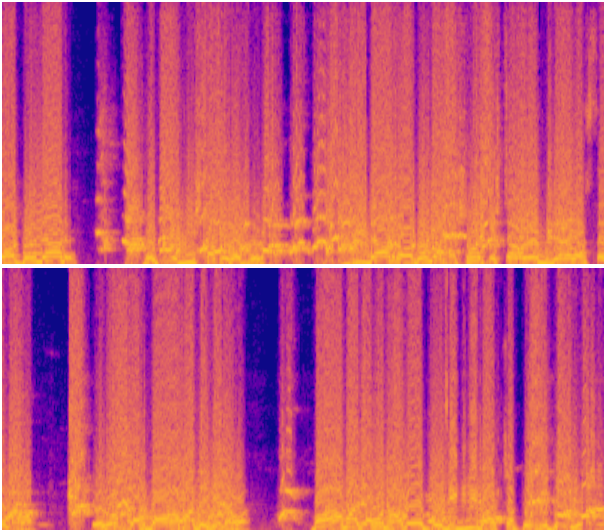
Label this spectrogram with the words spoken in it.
রড হুইলার হচ্ছে বিশ্বাসের ওপর বিডার, রড হুইলার সবসময় চেষ্টা করবেন বিডারের কাছ থেকে নেওয়া এবং তার বাবা মা দেখে নেওয়া। বাবা মা যেমন হবে পেডিগ্রি বাচ্চা তেমনি তৈরি হবে।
